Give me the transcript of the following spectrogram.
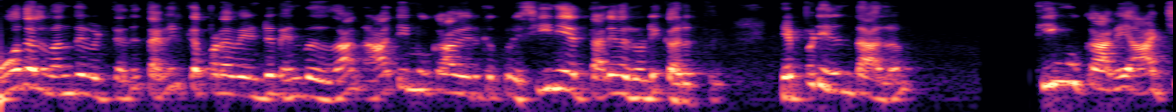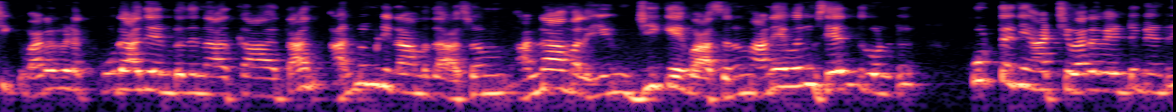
மோதல் வந்து விட்டது தவிர்க்கப்பட வேண்டும் என்பதுதான் அதிமுகவில் இருக்கக்கூடிய சீனியர் தலைவர்களுடைய கருத்து. எப்படி இருந்தாலும் திமுகவே ஆட்சிக்கு வரவிடக்கூடாது என்பதனால்தான் அன்புமணி ராமதாசும் அண்ணாமலையும் ஜி கே வாசனும் அனைவரும் சேர்ந்து கொண்டு கூட்டணி ஆட்சி வர வேண்டும் என்று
